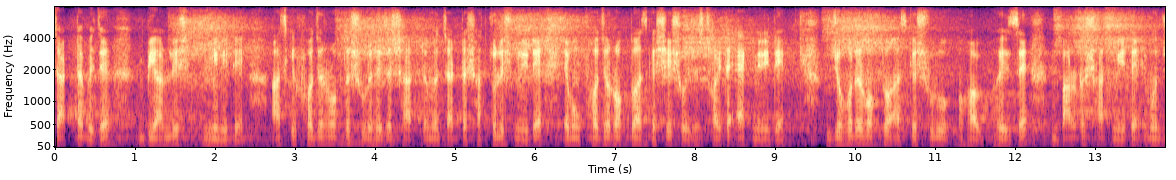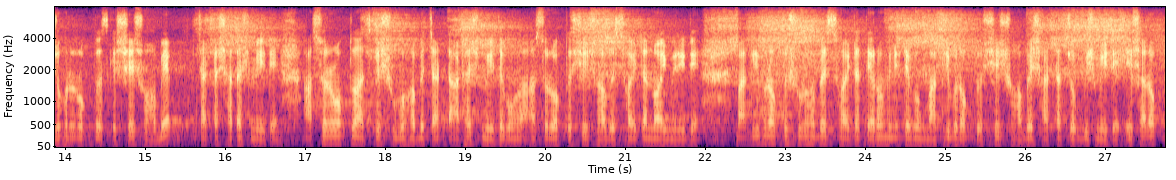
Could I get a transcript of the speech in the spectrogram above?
চারটা বেজে বিয়াল্লিশ মিনিটে। আজকে ফজর রক্ত শুরু হয়েছে সাত চারটা সাতচল্লিশ মিনিটে এবং ফজর রক্ত আজকে শেষ হয়েছে ছয়টা এক মিনিটে। জোহরের রক্ত আজকে শুরু হয়েছে বারোটা সাত মিনিটে এবং জোহরের রক্ত আজকে শেষ হবে চারটা সাতাশ মিনিটে। আসরের রক্ত আজকে শুরু হবে চারটা আঠাশ মিনিটে এবং আসর রক্ত শেষ হবে ছয়টা নয় মিনিটে। মাগরীব রক্ত শুরু হবে ছয়টা তেরো মিনিটে এবং মাগরীব রক্ত শেষ হবে সাতটা চব্বিশ মিনিটে। এশা রক্ত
